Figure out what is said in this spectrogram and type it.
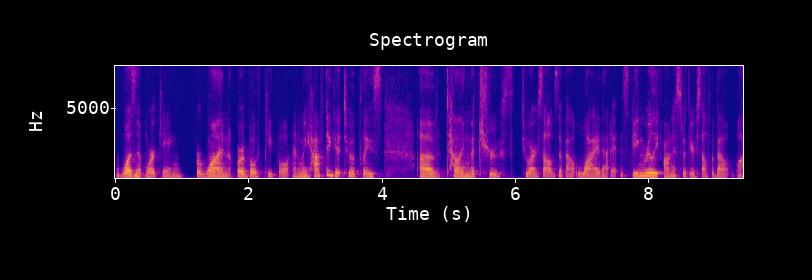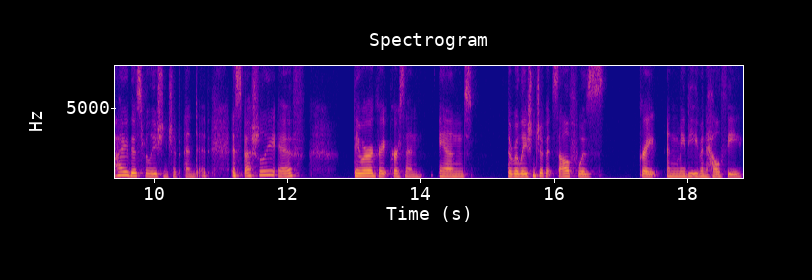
wasn't working for one or both people. And we have to get to a place of telling the truth to ourselves about why that is, being really honest with yourself about why this relationship ended, especially if they were a great person and the relationship itself was great and maybe even healthy.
